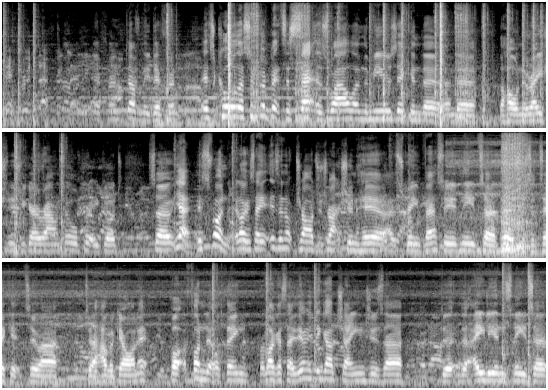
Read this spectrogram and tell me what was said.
Different, definitely. Different, definitely different. It's cool. There's some good bits of set as well, and the music and the and the, the whole narration as you go around. All pretty good. So yeah, it's fun. Like I say, it is an upcharge attraction here at Screamfest, so you'd need to purchase a ticket to uh, to have a go on it. But a fun little thing. But like I say, the only thing I'd change is uh, the the aliens need to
